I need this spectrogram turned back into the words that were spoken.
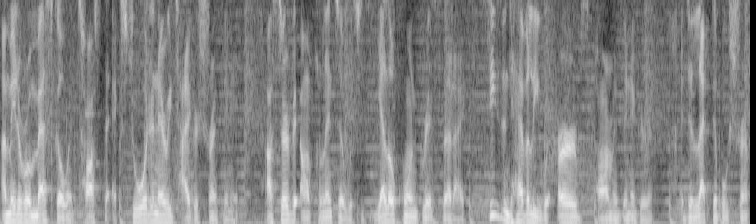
I made a romesco and tossed the extraordinary tiger shrimp in it. I'll serve it on polenta, which is yellow corn grits that I seasoned heavily with herbs, parm, and vinegar. A delectable shrimp,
